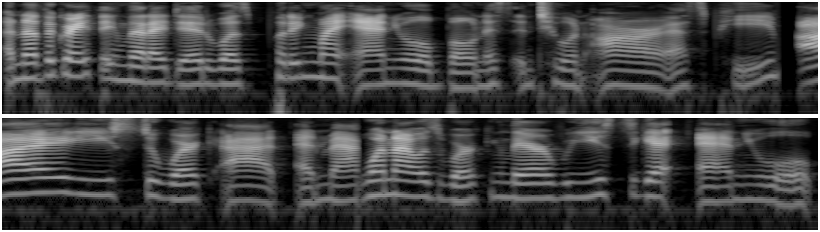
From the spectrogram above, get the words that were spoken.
Another great thing that I did was putting my annual bonus into an RRSP. I used to work at NMAC. When I was working there, we used to get annual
